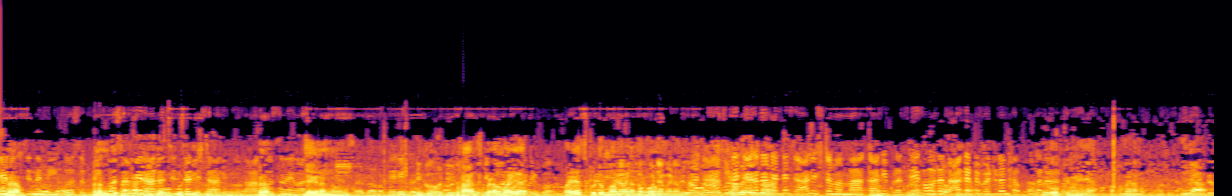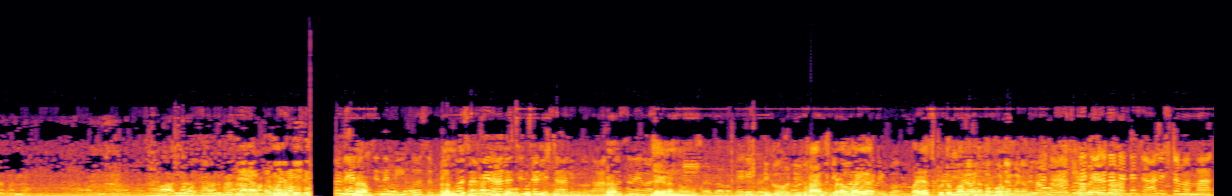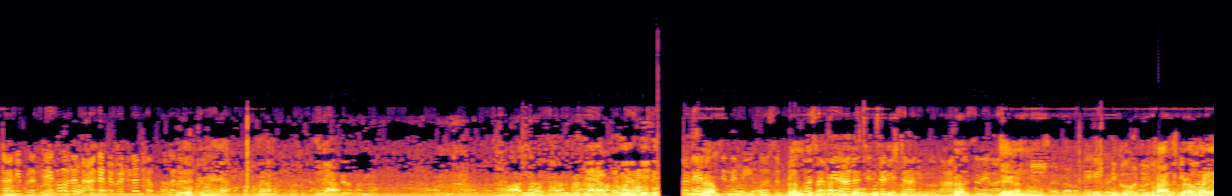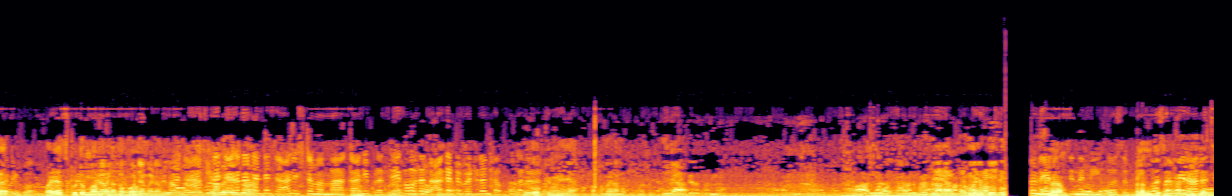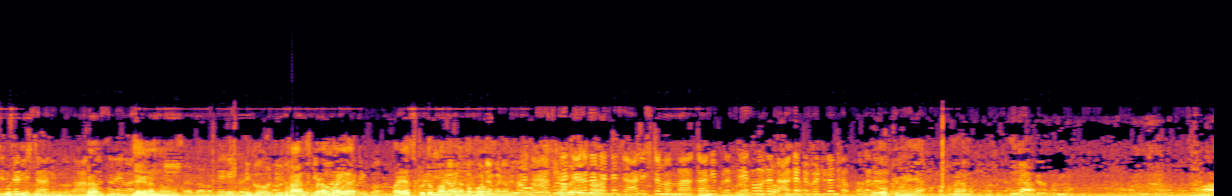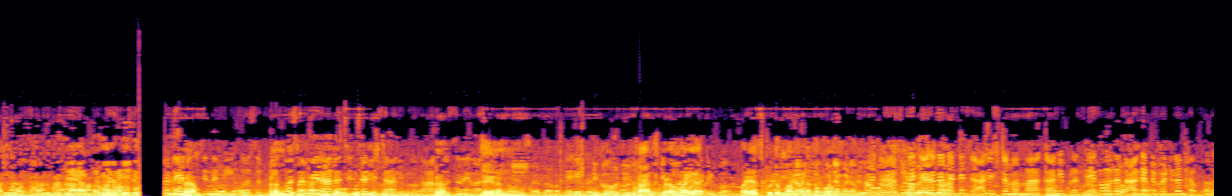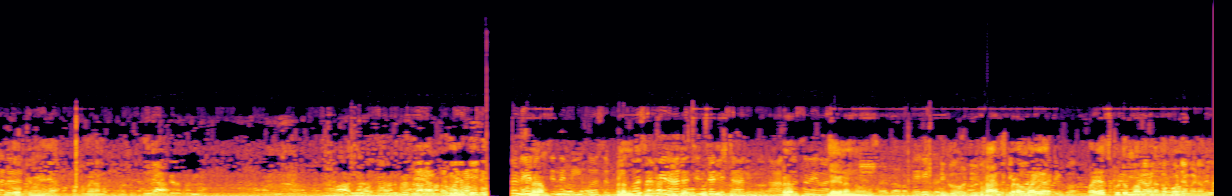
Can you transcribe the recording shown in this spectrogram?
Madam. Jagan అన్న very good ఇంకోటి fans madam YS కుటుంబం మేడం అంటే చాలా ఇష్టం అమ్మా కానీ ప్రత్యేక హోదా తాకట్టు పెట్టడం తప్పు కదా. Madam madam madam. జగన్ అన్న ఫ్యాన్స్ మేడం వైఎస్ కుటుంబం మేడం జగన్ అంటే చాలా ఇష్టం అమ్మా కానీ ప్రత్యేక హోదా తాకట్టు పెట్టడం తప్పు కదా. Okay madam. ఒక్క మేడం. నేను మేడం. వచ్చింది మీకోసం మేడం. మీకోసం మీరు ఆలోచించండి చాలు. నా మేడం కోసమే వాళ్ళు. జగన్ అన్న వెరీ గుడ్ ఇంకోటి ఫ్యాన్స్ మేడం వైఎస్ వైఎస్ కుటుంబం మేడం ఒక్క ఫోటో మేడం. నాకు జగన్ అంటే చాలా ఇష్టం అమ్మా కానీ ప్రత్యేక హోదా తాకట్టు పెట్టడం తప్పు కదా. Okay madam. ఒక్క మేడం నేను మేడం. వచ్చింది. మీకోసం మేడం. మీకోసం మీరు ఆలోచించండి చాలు. నా మేడం కోసమే వాళ్ళు. జగన్ అన్న వెరీ గుడ్ ఇంకోటి ఫ్యాన్స్ మేడం వైఎస్ వైఎస్ కుటుంబం మేడం ఒక్క ఫోటో మేడం. నాకు జగన్ అంటే చాలా ఇష్టం అమ్మా కానీ ప్రత్యేక హోదా తాకట్టు పెట్టడం తప్పు కదా. Okay madam. ఒక్క మేడం. నేను మేడం. జగన్ అన్న వెరీ గుడ్ ఇంకోటి ఫ్యాన్స్ మేడం వైఎస్ కుటుంబం మేడం ఒక్క ఫోటో మేడం. నాకు జగన్ అంటే చాలా ఇష్టం అమ్మా కానీ ప్రత్యేక హోదా తాకట్టు పెట్టడం తప్పు కదా. Okay madam. Madam. Madam. Jagan అన్న ఫ్యాన్స్ మేడం వైఎస్ కుటుంబం మేడం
